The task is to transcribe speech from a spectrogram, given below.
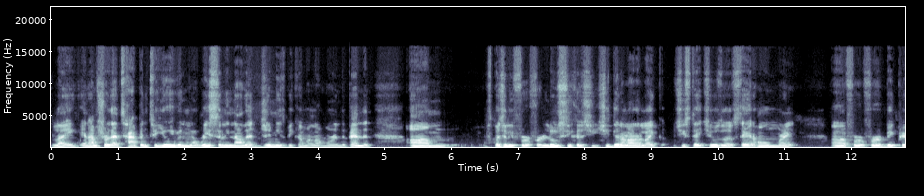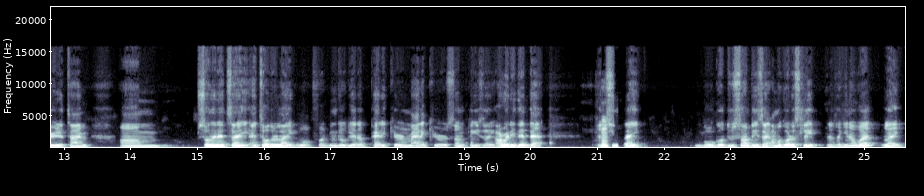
Like, and I'm sure that's happened to you even more recently now that Jimmy's become a lot more independent. Um, especially for for Lucy, because she she did a lot of like she stayed, she was a stay-at-home, right? Uh for for a big period of time. Um so then it's like I told her like, well, fucking go get a pedicure, manicure, or something. she's like, already did that, and hmm. she's like, well, go do something. He's like, I'm gonna go to sleep. And I was like, you know what? Like,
